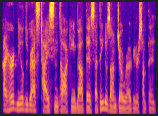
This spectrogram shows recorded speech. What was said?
i heard neil degrasse tyson talking about this i think it was on joe rogan or something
